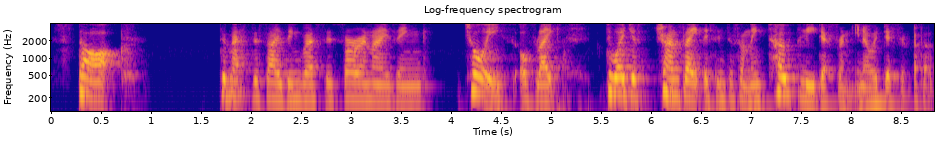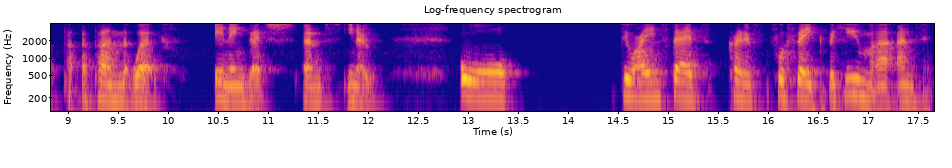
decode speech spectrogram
stark domesticizing versus foreignizing choice of like do i just translate this into something totally different? You know a different a, a pun that works in english and you know or do i instead kind of forsake the humor and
